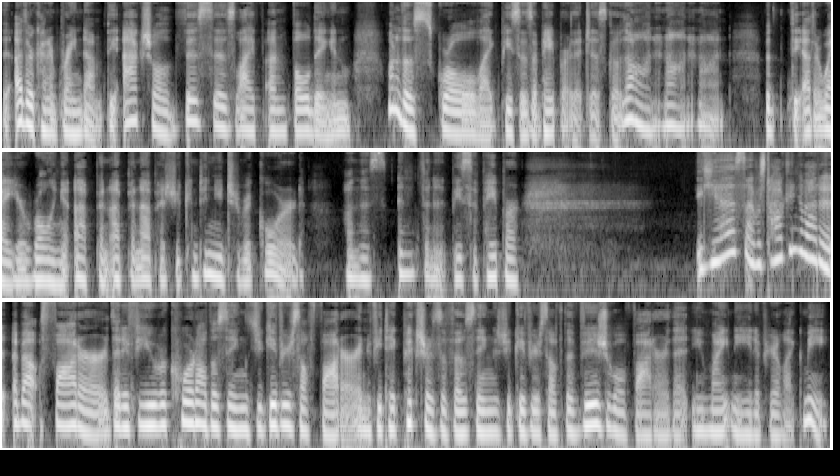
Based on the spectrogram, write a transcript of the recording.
the other kind of brain dump, the actual, this is life unfolding in one of those scroll like pieces of paper that just goes on and on and on. But the other way, you're rolling it up and up and up as you continue to record on this infinite piece of paper. Yes, I was talking about it about fodder, that if you record all those things, you give yourself fodder. And if you take pictures of those things, you give yourself the visual fodder that you might need if you're like me.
